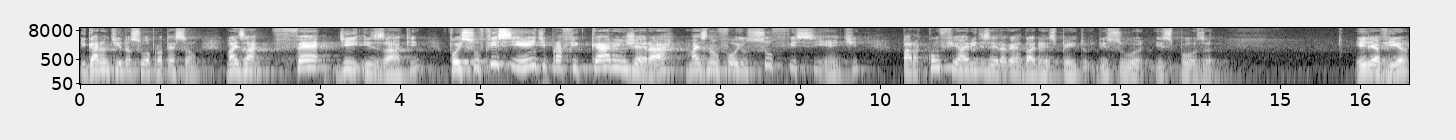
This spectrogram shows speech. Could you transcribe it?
e garantido a sua proteção. Mas a fé de Isaac foi suficiente para ficar em Gerar, mas não foi o suficiente para confiar e dizer a verdade a respeito de sua esposa. Ele havia,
